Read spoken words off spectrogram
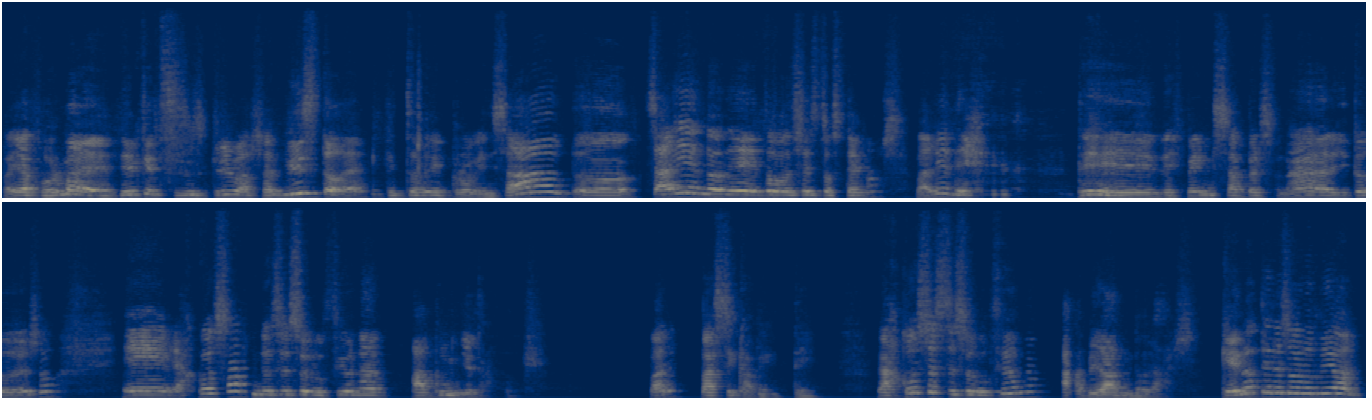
Vaya forma de decir que te suscribas, ¿has visto, eh? Que todo improvisado, todo... Saliendo de todos estos temas, ¿vale? De defensa personal y todo eso, eh, las cosas no se solucionan a puñetazos, ¿vale? Básicamente. Las cosas se solucionan hablándolas. ¿Que no tiene solución?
